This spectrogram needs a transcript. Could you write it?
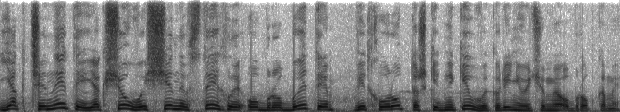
Як чинити, якщо ви ще не встигли обробити від хвороб та шкідників викорінюючими обробками?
